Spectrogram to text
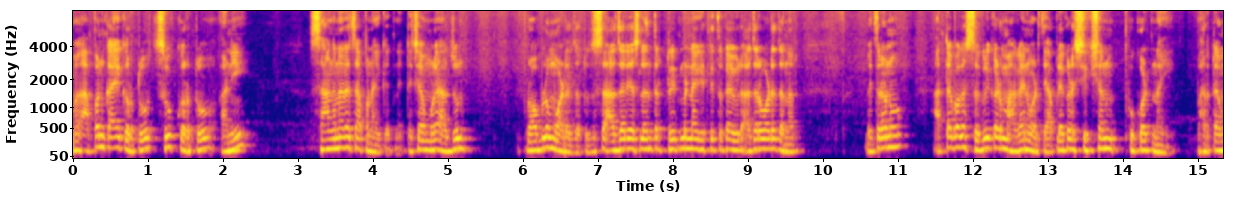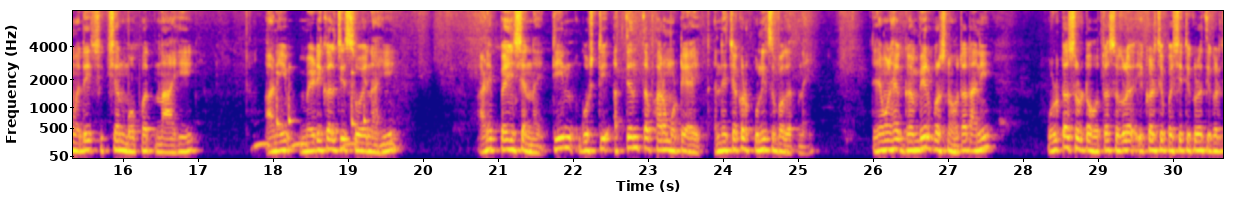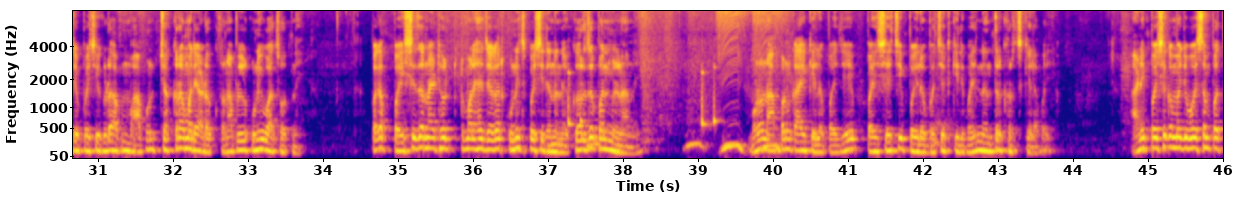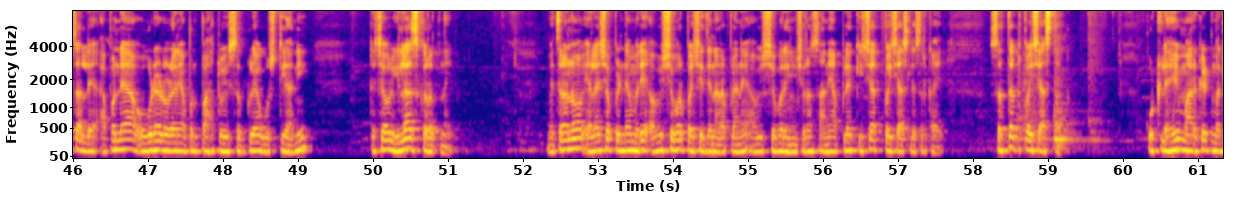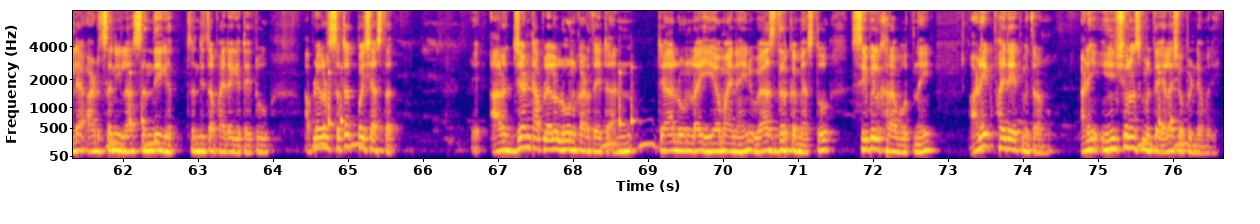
मग आपण काय करतो? चूक करतो आणि सांगणारच आपण ऐकत नाही. त्याच्यामुळे अजून प्रॉब्लेम वाढत जातो. जसं आजारी असल्यानंतर ट्रीटमेंट नाही घेतली तर काय होईल? आजार वाढत जाणार. मित्रांनो आता बघा सगळीकडे महागाई वाढते. आपल्याकडे शिक्षण फुकट नाही. भारतामध्ये शिक्षण मोफत नाही आणि मेडिकलची सोय नाही आणि पेन्शन नाही. तीन गोष्टी अत्यंत फार मोठ्या आहेत आणि ह्याच्याकडं कुणीच बघत नाही. त्याच्यामुळे हे गंभीर प्रश्न होतात आणि उलटं सुलटं होतं. सगळं इकडचे पैसे तिकडं तिकडचे पैसे इकडं आपण आपण चक्रामध्ये अडकतो आणि आपल्याला कुणी वाचवत नाही. बघा पैसे जर नाही ठेवले तर तुम्हाला ह्या जगात कुणीच पैसे देणार नाही. कर्ज पण मिळणार नाही. म्हणून आपण काय केलं पाहिजे? पैशाची पहिलं बचत केली पाहिजे नंतर खर्च केला पाहिजे. आणि पैसे कमायचे वय संपत चालले आपण या उघड्या डोळ्याने आपण पाहतोय सगळ्या गोष्टी आणि त्याच्यावर इलाज करत नाही. मित्रांनो एल आय पिंड्यामध्ये इंडियामध्ये आयुष्यभर पैसे देणार आपल्याने आयुष्यभर इन्शुरन्स आणि आपल्या खिशात पैसे असल्यासारखं आहे. सतत पैसे असतात. कुठल्याही मार्केटमधल्या अडचणीला संधी घेत संधीचा फायदा घेता येतो. आपल्याकडे सतत पैसे असतात. अर्जंट आपल्याला लोन काढता येतं आणि त्या लोनला ई एम आय नाही व्याजदर कमी असतो. सिबिल खराब होत नाही. अनेक फायदे आहेत मित्रांनो. आणि इन्शुरन्स मिळतं एल आय ऑफ इंडियामध्ये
